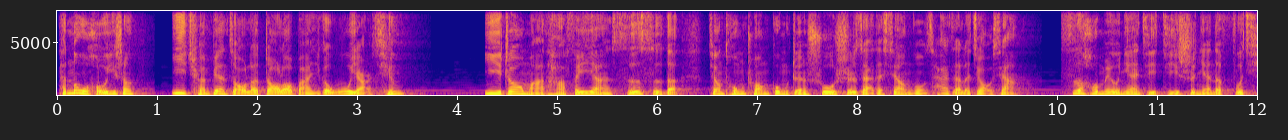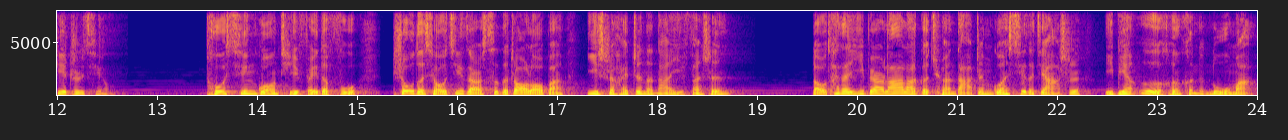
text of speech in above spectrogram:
她怒吼一声，一拳便凿了赵老板一个乌眼青，一招马踏飞燕，死死的将同床共枕数十载的相公踩在了脚下。丝毫没有念及几十年的夫妻之情，托心广体肥的福，瘦的小鸡仔似的赵老板一时还真的难以翻身。老太太一边拉了个拳打镇关西的架势，一边恶狠狠地怒骂。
